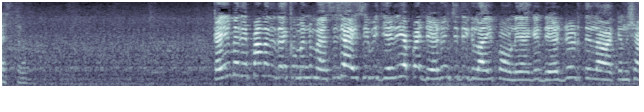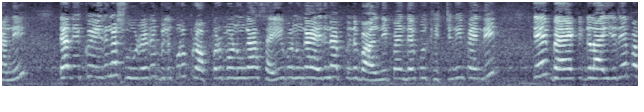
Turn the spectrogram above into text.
ਇਸ ਤਰ੍ਹਾਂ। ਕਈ ਮੇਰੇ ਭੈਣਾਂ ਦੇ ਦੇਖੋ, ਮੈਨੂੰ ਮੈਸੇਜ ਆਈ ਸੀ ਵੀ ਜਿਹੜੀ ਆਪਾਂ 1.5 ਇੰਚ ਦੀ ਗਲਾਈ ਪਾਉਣੇ ਆਗੇ 1.5 ਤੇ ਲਾ ਕੇ ਨਿਸ਼ਾਨੀ, ਤਾਂ ਦੇਖੋ ਇਹਦੇ ਨਾਲ ਸ਼ੂਟ ਜਿਹੜੇ ਬਿਲਕੁਲ ਪ੍ਰੋਪਰ ਬਣੂਗਾ, ਸਹੀ ਬਣੂਗਾ, ਇਹਦੇ ਨਾਲ ਆਪਣੇ ਵਾਲ ਨਹੀਂ ਪੈਂਦੇ, ਕੋਈ ਖਿੱਚ ਨਹੀਂ ਪੈਂਦੀ, ਤੇ ਬੈਕ ਗਲਾਈ ਜਿਹੜੀ ਆਪਾਂ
